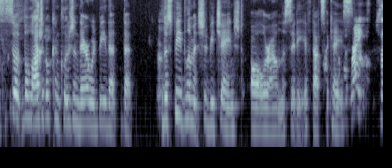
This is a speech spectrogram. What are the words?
So the logical conclusion there would be that that the speed limit should be changed all around the city if that's the case. Right. So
